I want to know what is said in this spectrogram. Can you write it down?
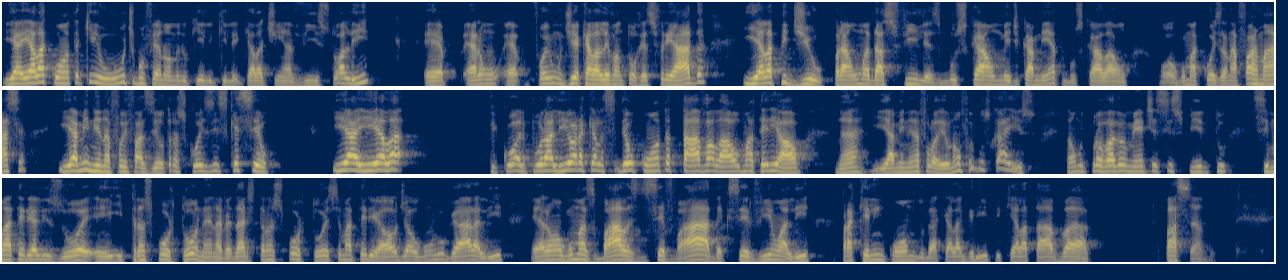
E aí ela conta que o último fenômeno que, que, que ela tinha visto ali é, era um, é, foi um dia que ela levantou resfriada e ela pediu para uma das filhas buscar um medicamento, buscar lá um, alguma coisa na farmácia, e a menina foi fazer outras coisas e esqueceu. E aí ela ficou ali por ali, a hora que ela se deu conta, estava lá o material, né? E a menina falou: Eu não fui buscar isso. Então, muito provavelmente, esse espírito se materializou e, e, transportou, né? Na verdade, transportou esse material de algum lugar ali. Eram algumas balas de cevada que serviam ali para aquele incômodo daquela gripe que ela estava passando.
